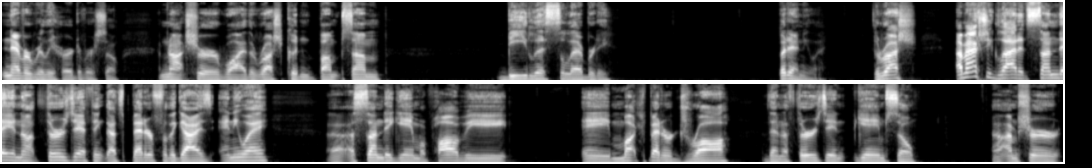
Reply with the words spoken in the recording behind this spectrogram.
Never really heard of her, so I'm not sure why the Rush couldn't bump some B list celebrity. But anyway, the Rush, I'm actually glad it's Sunday and not Thursday. I think that's better for the guys anyway. Uh, a Sunday game will probably be a much better draw than a Thursday game. So uh, I'm sure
